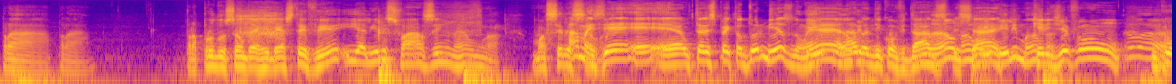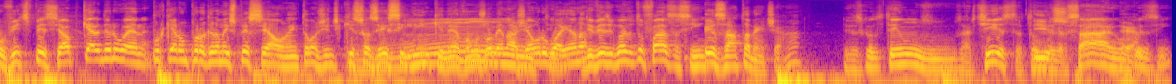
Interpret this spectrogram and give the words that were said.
Para para a produção da RBS TV e ali eles fazem, né? Uma uma seleção. Ah, mas é, é, é o telespectador mesmo, não é não, nada ele, de convidados não, especiais. Não, ele manda. Aquele dia foi um, um, convite especial porque era de Uruguaiana. Porque era um programa especial, né? Então a gente quis fazer esse link, hum, né? Vamos homenagear a Uruguaiana. De vez em quando tu faz assim. Exatamente. Uhum. De vez em quando tem uns, uns artistas, teu aniversário, alguma é. coisa assim.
